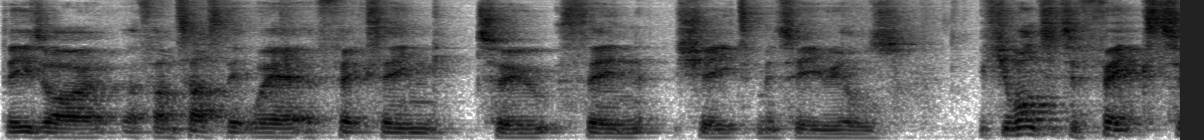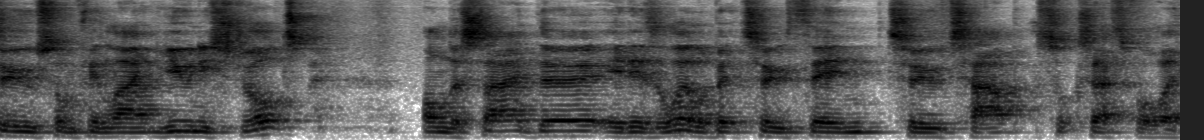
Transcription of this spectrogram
These are a fantastic way of fixing to thin sheet materials. If you wanted to fix to something like Unistrut, on the side there it is a little bit too thin to tap successfully.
